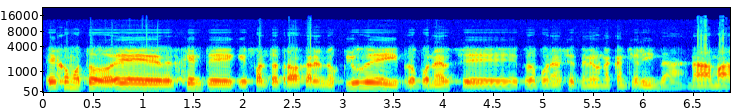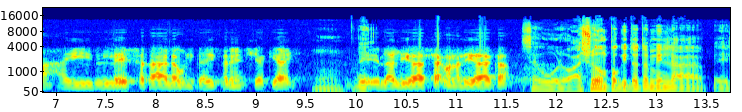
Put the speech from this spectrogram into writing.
es como todo, es gente que falta trabajar en los clubes y proponerse proponerse tener una cancha linda, nada más. Ahí esa es la, única diferencia que hay mm. de la liga de allá con la liga de acá. Seguro. Ayuda un poquito también la, eh,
